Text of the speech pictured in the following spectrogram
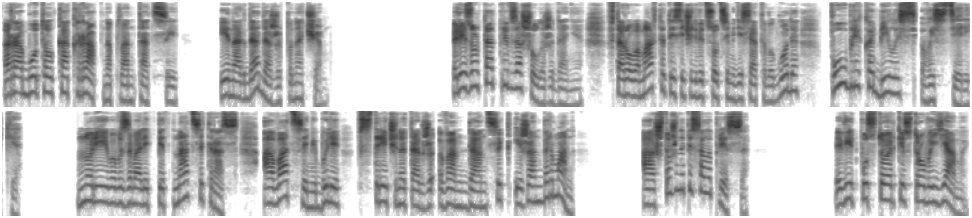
работал как раб на плантации, иногда даже по ночам. Результат превзошел ожидания. 2 марта 1970 года публика билась в истерике. Нуреева вызывали 15 раз, овациями были встречены также Ван Данцик и Жан Берман. А что же написала пресса? Вид пустой оркестровой ямы,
